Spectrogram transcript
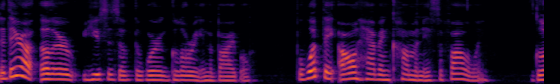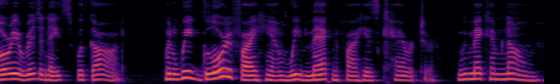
Now, there are other uses of the word glory in the Bible, but what they all have in common is the following glory originates with God. When we glorify Him, we magnify His character. We make Him known.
